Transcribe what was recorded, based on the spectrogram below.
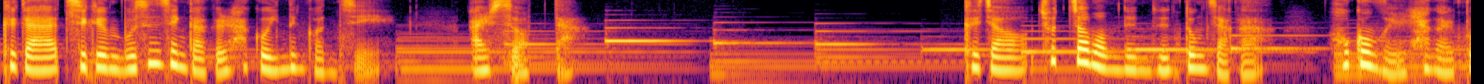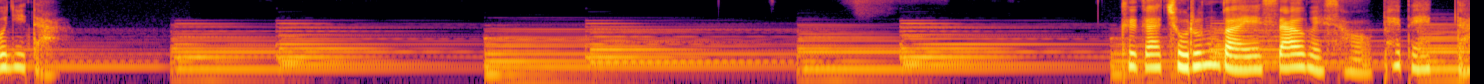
그가 지금 무슨 생각을 하고 있는 건지 알 수 없다. 그저 초점 없는 눈동자가 허공을 향할 뿐이다. 그가 졸음과의 싸움에서 패배했다.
